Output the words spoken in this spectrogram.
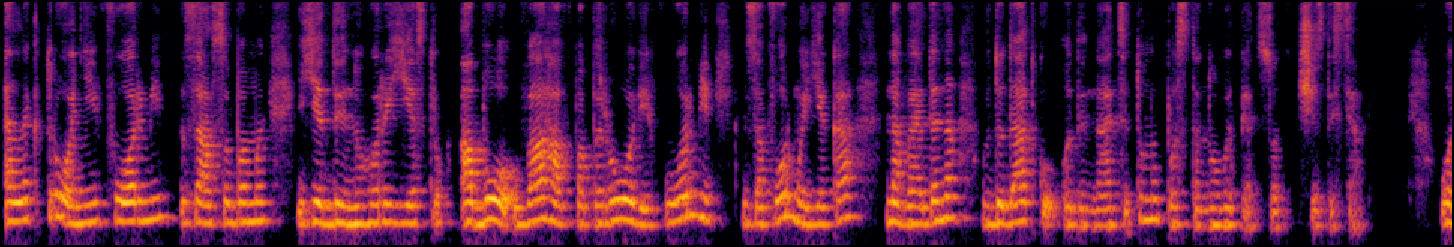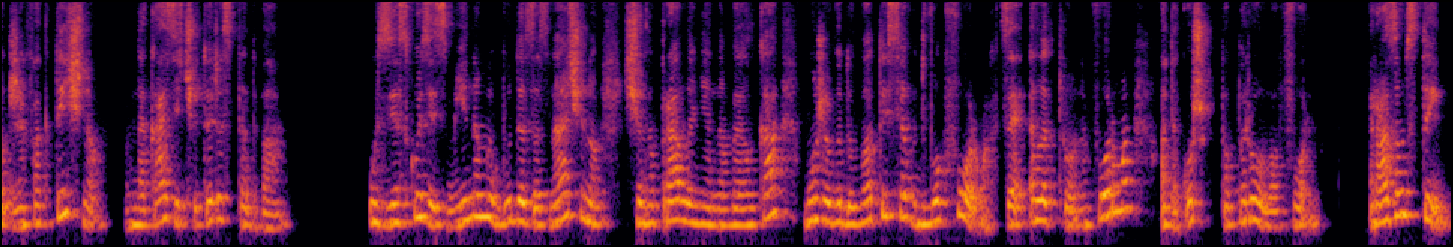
електронній формі засобами єдиного реєстру або увага в паперовій формі за формою, яка наведена в додатку 11 постанови 560. Отже, фактично, в наказі 402 у зв'язку зі змінами буде зазначено, що направлення на ВЛК може видаватися в двох формах: це електронна форма, а також паперова форма. Разом з тим,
